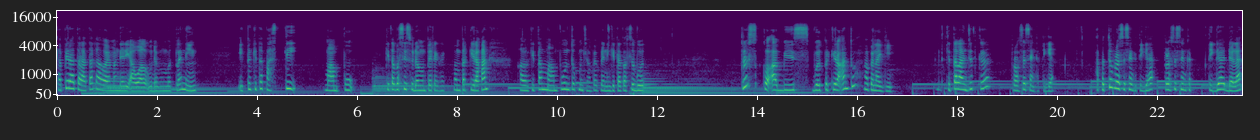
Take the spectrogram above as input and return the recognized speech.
Tapi rata-rata kalau emang dari awal udah membuat planning, itu kita pasti mampu. Kita pasti sudah memper memperkirakan kalau kita mampu untuk mencapai planning kita tersebut. Terus kok abis buat perkiraan tuh ngapain lagi? Kita lanjut ke proses yang ketiga apa tuh proses yang ketiga? Proses yang ketiga adalah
